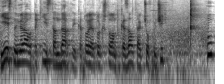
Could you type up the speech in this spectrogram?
Есть номера вот такие стандартные, которые я только что вам показал. Так, что включить? Хуп.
